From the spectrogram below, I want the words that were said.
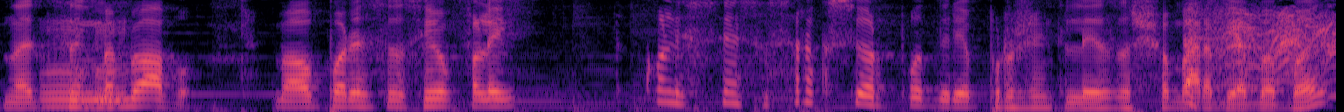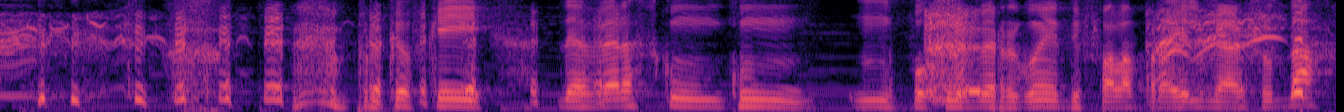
Não é de sangue, Uhum. mas meu avô. Meu avô apareceu assim, eu falei. Com licença, será que o senhor poderia, por gentileza, chamar a minha babãe? Porque eu fiquei deveras com, com um pouco de vergonha de falar pra ele me ajudar.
